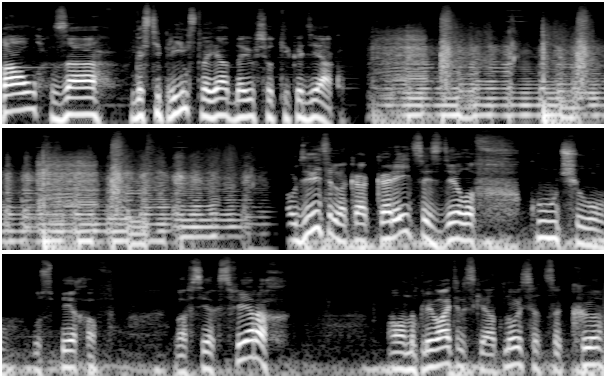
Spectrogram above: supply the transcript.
бал за гостеприимство я отдаю все-таки Кадиаку. Удивительно, как корейцы, сделав кучу успехов во всех сферах, а, наплевательски относятся к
